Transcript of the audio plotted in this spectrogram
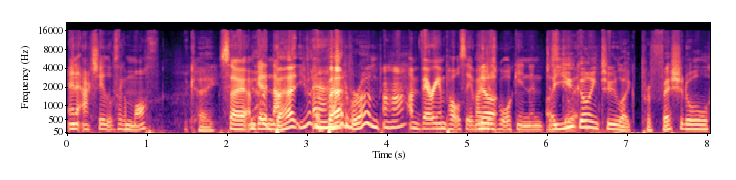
and it actually looks like a moth. Okay. So I'm You've had getting that. bad. You've had a Uh-huh. bad run. Uh huh. I'm very impulsive. I Now, just walk in and just Are do you it. going to like professional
